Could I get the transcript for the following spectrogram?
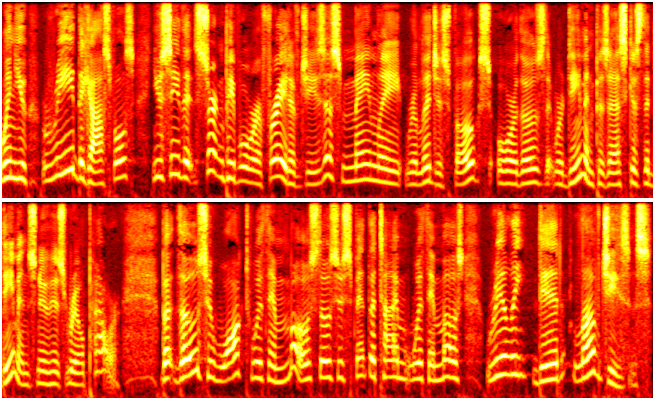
When you read the Gospels, you see that certain people were afraid of Jesus, mainly religious folks or those that were demon possessed because the demons knew his real power. But those who walked with him most, those who spent the time with him most, really did love Jesus.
